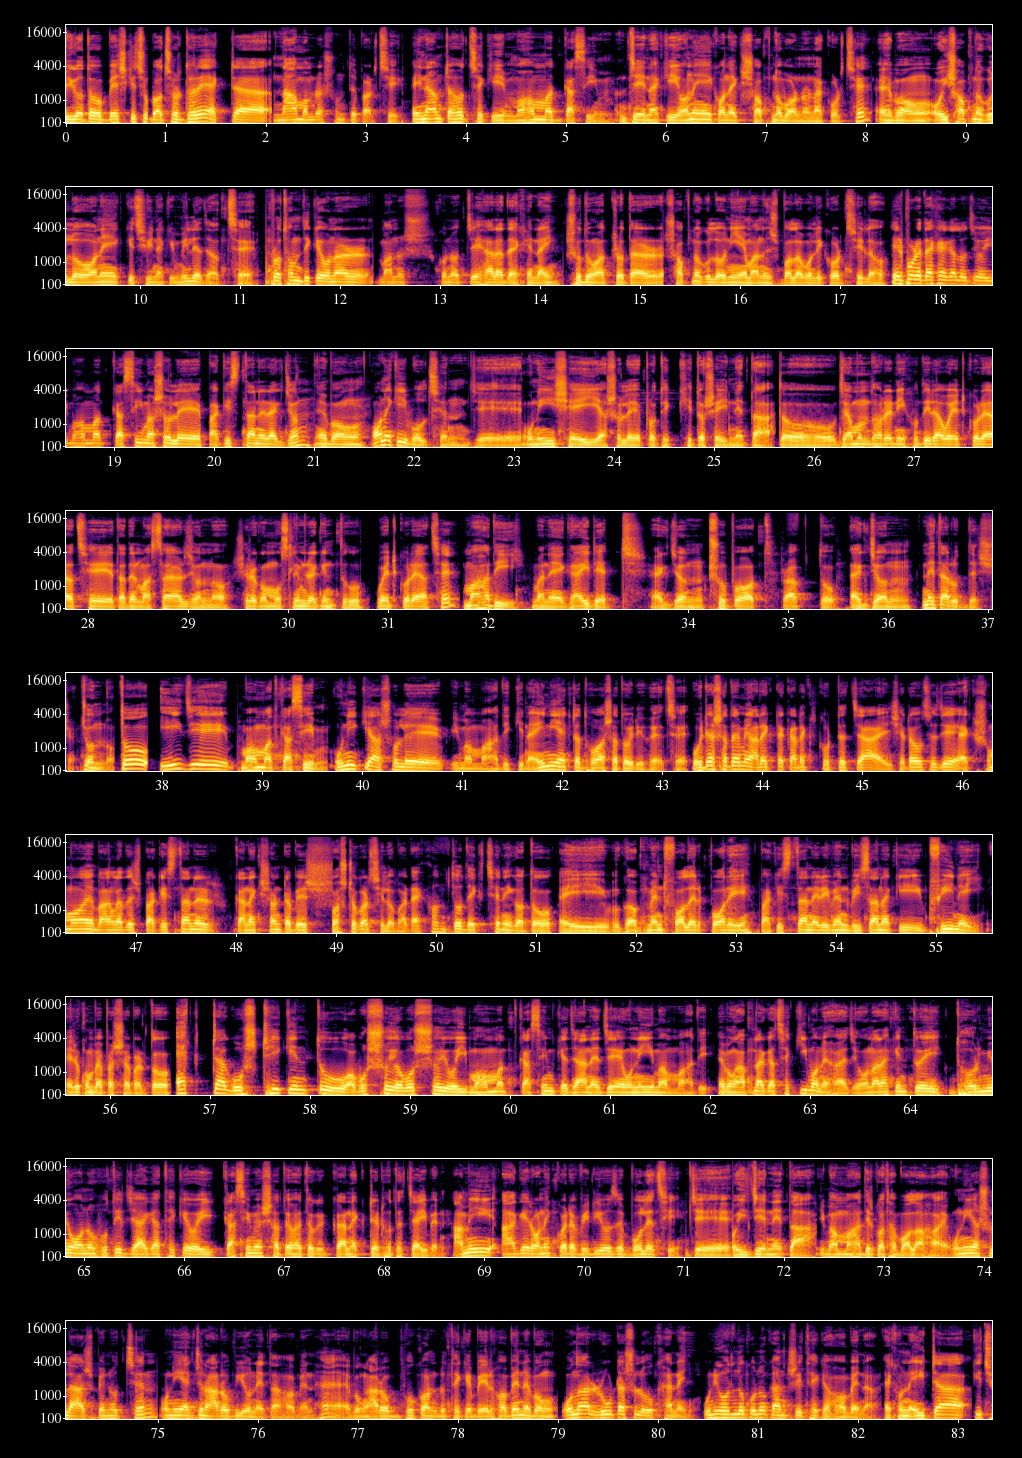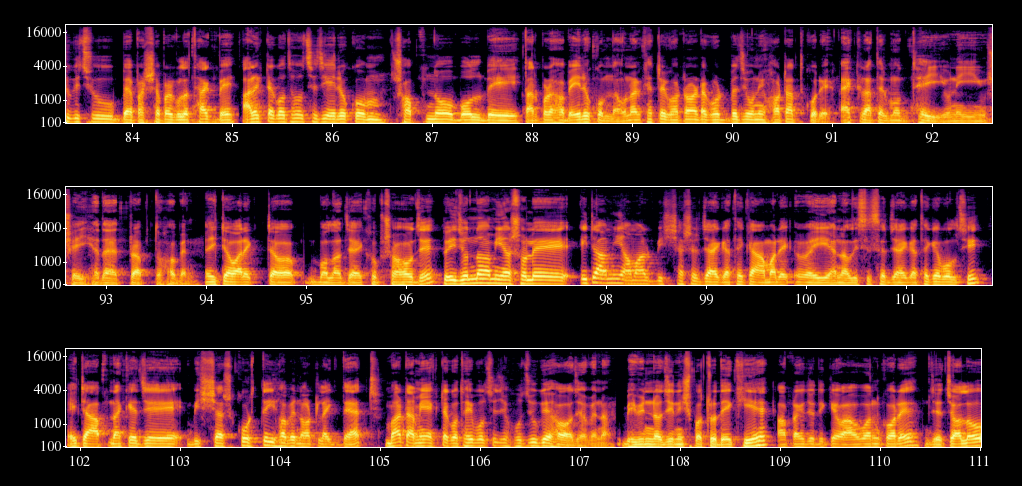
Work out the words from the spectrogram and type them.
বিগত বেশ কিছু বছর ধরে একটা নাম আমরা শুনতে পারছি। এই নামটা হচ্ছে কি মোহাম্মদ কাসিম, যে নাকি অনেক অনেক স্বপ্ন বর্ণনা করছে এবং ওই স্বপ্নগুলো অনেক কিছুই নাকি মিলে যাচ্ছে। প্রথম দিকে ওনার মানুষ কোনো চেহারা দেখে নাই, শুধুমাত্র তার স্বপ্নগুলো নিয়ে মানুষ বলা বলি করছিল। এরপরে দেখা গেল যে ওই মোহাম্মদ কাসিম আসলে পাকিস্তানের একজন এবং অনেকেই বলছেন যে উনি সেই আসলে প্রতীক্ষিত সেই নেতা। তো যেমন ধরেন ইহুদিরা ওয়েট করে আছে তাদের মাসায়ার জন্য, সেরকম মুসলিমরা কিন্তু ওয়েট করে আছে। মাহাদি মানে গাইডেড একজন সুপথ প্রাপ্ত একজন নেতার উদ্দেশ্য জন্য। তো এই যে মোহাম্মদ কাসিম, উনি কি আসলে ইমাম মাহাদি কিনা? এই নিয়ে একটা ধোয়াশা তৈরি হয়েছে। ওইটার সাথে আমি আরেকটা কানেক্ট করতে চাই। সেটা হচ্ছে যে এক সময় বাংলাদেশ পাকিস্তানের কানেকশনটা বেশ কষ্টকর ছিল বাট এখন তো দেখছেনই গত এই গভর্নমেন্ট ফলের পরে পাকিস্তানের ইভেন ভিসা নাকি ফি নেই, এরকম ব্যাপার স্যাপার তো একটা গোষ্ঠী কিন্তু অবশ্যই অবশ্যই ওই মোহাম্মদ কাসিমকে জানে যে উনি ইমাম মাহাদি। এবং আপনার কাছে কি মনে হয় যে ওনারা কিন্তু এই ধর্মীয় অনুভূতির জায়গা থেকে ওই কাসিমের সাথে হয়তো কানেক্টেড হতে চাইবেন। আমি আগের অনেক কয়টা ভিডিওজে বলেছি যে ওই যে নেতা, ইমাম মাহাদির কথা বলা হয়, উনি আসলে আসবেন হচ্ছেন, উনি একজন আরবীয় নেতা হবেন হ্যাঁ? এবং আরব ভূখণ্ড থেকে বের হবেন এবং ওনার রুট আসলে ওখানেই। উনি অন্য কোনো কান্ট্রি থেকে হবে না। এখন এইটা কিছু কিছু ব্যাপার স্যাপারগুলো থাকবে। আরেকটা কথা হচ্ছে যে এরকম স্বপ্ন বলবে, তারপরে হবে এরকম না। ওনার ক্ষেত্রে ঘটনাটা ঘটবে যে উনি হঠাৎ করে এক রাতের মধ্যেই উনি সেই হেদায়ত প্রাপ্ত হবেন। এইটাও আরেকটা বলা যায় খুব সহজে। তো এই জন্য আমি আসলে, এটা আমি আমার বিশ্বাসের জায়গা থেকে, আমার এই অ্যানালিসিসের জায়গা থেকে বলছি, এটা আপনাকে যে বিশ্বাস করতেই হবে নট লাইক দ্যাট বাট আমি একটা কথাই বলছি যে হুজুগে হওয়া যাবে না। বিভিন্ন জিনিসপত্র দেখিয়ে আপনাকে যদি কেউ আহ্বান করে যে চলো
